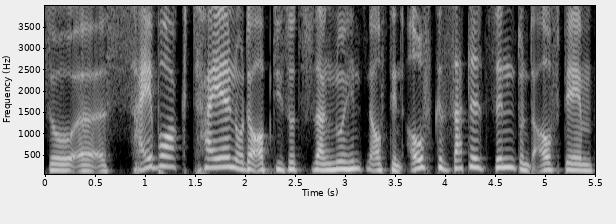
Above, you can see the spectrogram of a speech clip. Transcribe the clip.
so äh, Cyborg-Teilen oder ob die sozusagen nur hinten auf den aufgesattelt sind und auf dem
